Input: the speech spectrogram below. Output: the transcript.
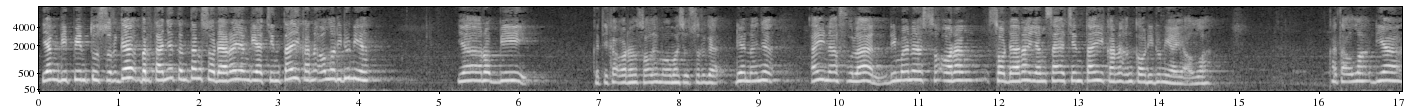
yang di pintu surga bertanya tentang saudara yang dia cintai karena Allah di dunia. Ya Robbi, ketika orang soleh mau masuk surga, dia nanya, Aina fulan, di mana seorang saudara yang saya cintai karena engkau di dunia ya Allah? Kata Allah, dia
